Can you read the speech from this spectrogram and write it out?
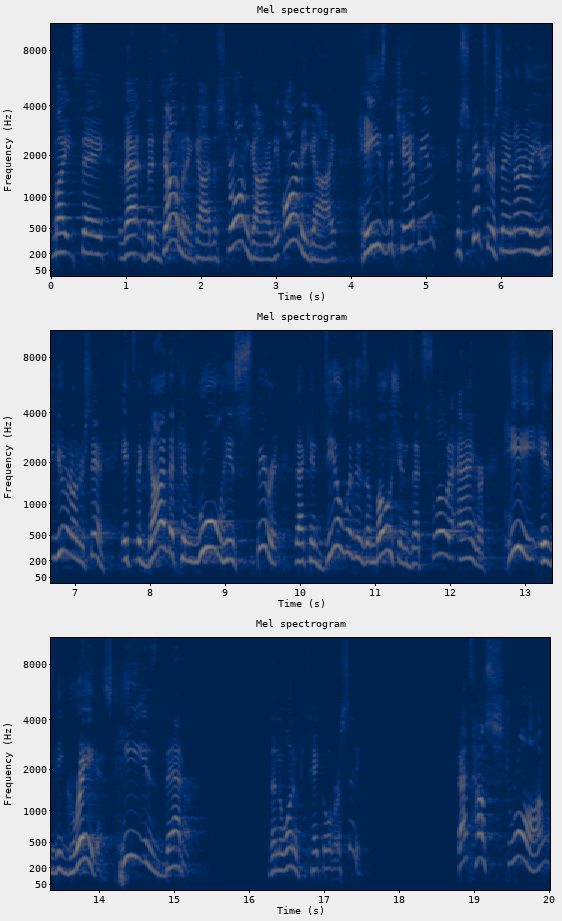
might say that the dominant guy, the strong guy, the army guy, he's the champion, the scripture is saying, no, no, no, you, you don't understand. It's the guy that can rule his spirit, that can deal with his emotions, that's slow to anger. He is the greatest. He is better than the one who can take over a city. That's how strong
